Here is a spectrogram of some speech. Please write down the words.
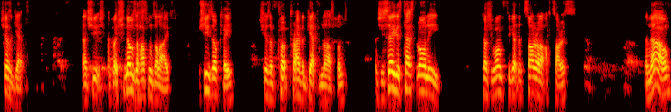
She has a get, and she but she knows the husband's alive. She's okay. She has a private get from the husband. And she's saying this testimony because she wants to get the tzara of tzaras. And now,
